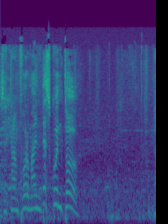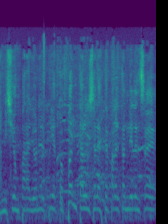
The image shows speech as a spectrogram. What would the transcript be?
se transforma en descuento. La misión para Lionel Prieto, pantalón celeste para el tandilense.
